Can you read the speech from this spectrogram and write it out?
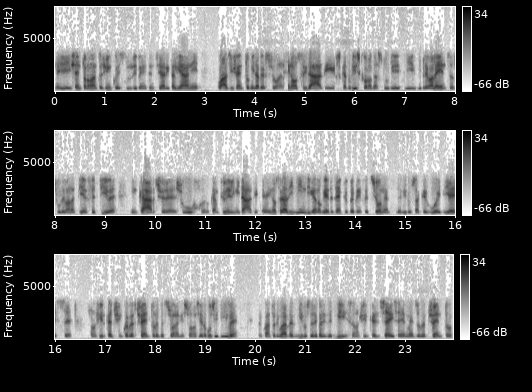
nei 195 istituti penitenziari italiani quasi 100.000 persone. I nostri dati scaturiscono da studi di, di prevalenza sulle malattie infettive in carcere su campioni limitati. Eh, I nostri dati indicano che ad esempio per l'infezione del virus HIV e AIDS sono circa il 5% le persone che sono sieropositive, per quanto riguarda il virus dell'epatite B sono circa il 6-6,5%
